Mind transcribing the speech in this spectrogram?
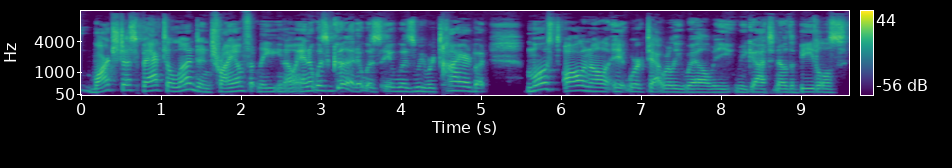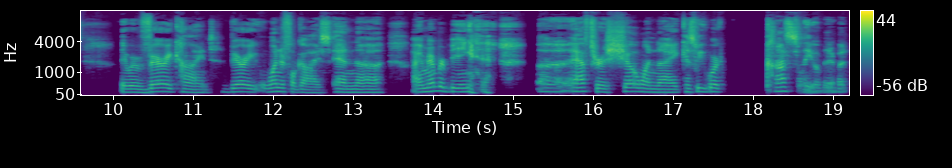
marched us back to London triumphantly, you know, and it was good. It was, it was, we were tired, but most all in all, it worked out really well. We, we got to know the Beatles. They were very kind, very wonderful guys. And, uh, I remember being, uh, after a show one night, cause we worked constantly over there, but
